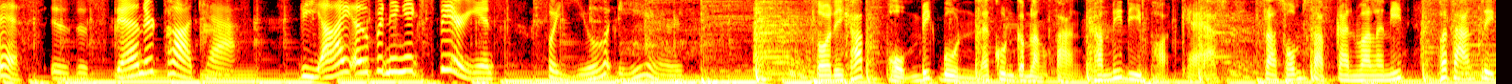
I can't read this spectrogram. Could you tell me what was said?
This is the Standard Podcast, the eye opening experience for your ears. สวัสดีครับ ผมบิ๊กบุญ และคุณกำลังฟังคำนี้ดีพอดแคสต์สะสมสับกันวลนิด ภาษาอังกฤษ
